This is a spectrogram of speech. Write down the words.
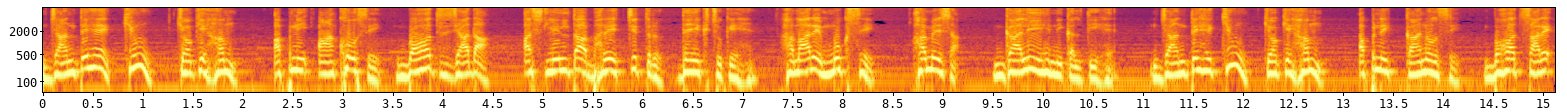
जानते हैं क्यों? क्योंकि हम अपनी आँखों से बहुत ज़्यादा अश्लीलता भरे चित्र देख चुके हैं। हमारे मुख से हमेशा गाली ही निकलती है। जानते हैं क्यों? क्योंकि हम अपने कानों से बहुत सारे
